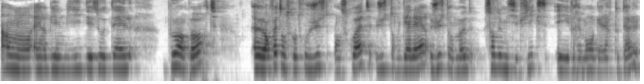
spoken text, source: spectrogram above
un Airbnb, des hôtels, peu importe, en fait, on se retrouve juste en squat, juste en galère, juste en mode sans domicile fixe et vraiment en galère totale.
